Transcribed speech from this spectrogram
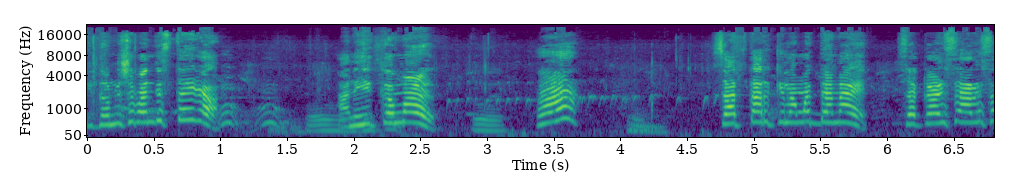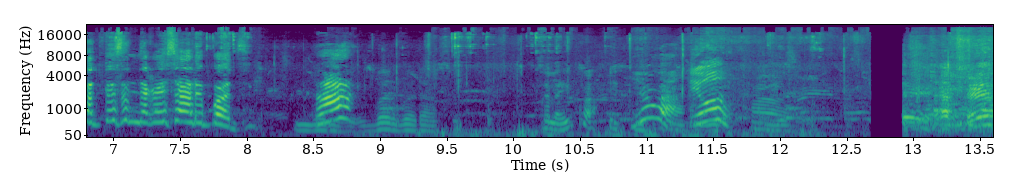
ही धनुष्यबाण दिसतंय का? आणि ही कमळ. हा? सात तारखेला मतदान आहे. सकाळी साडेसात ते संध्याकाळी साडेपाच. हा? चला का? येऊ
